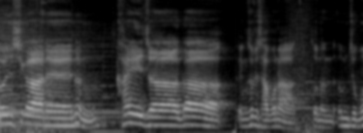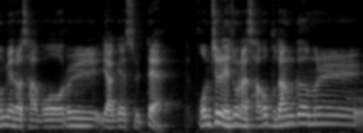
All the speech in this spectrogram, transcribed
이번 시간에는 가해자가 뺑소니 사고나 또는 음주 무면허 사고를 야기했을 때 보험치를 해주고 난 사고 부담금을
